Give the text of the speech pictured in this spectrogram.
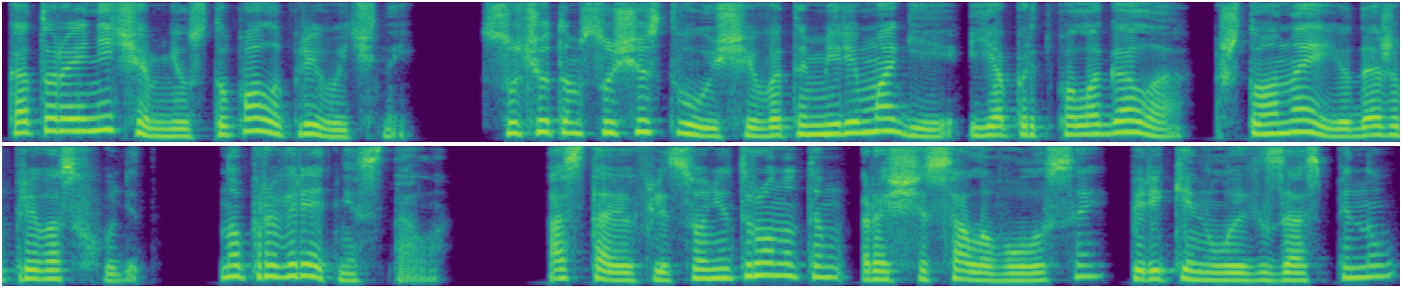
которая ничем не уступала привычной. С учетом существующей в этом мире магии, я предполагала, что она ее даже превосходит, но проверять не стала. Оставив лицо нетронутым, расчесала волосы, перекинула их за спину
